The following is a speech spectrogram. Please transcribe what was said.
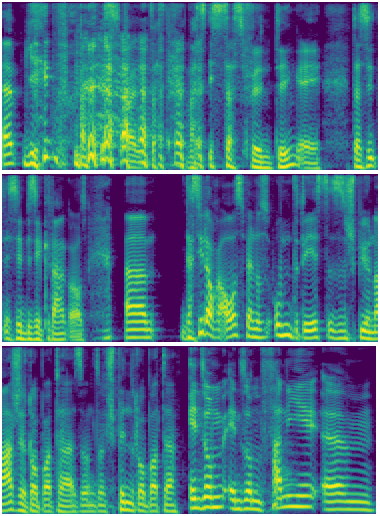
Ähm, jedenfalls, das, was ist das für ein Ding, ey? Das sieht, das sieht ein bisschen krank aus. Ähm, das sieht auch aus, wenn du es umdrehst, das ist ein Spionageroboter, so, ein- so ein Spinnroboter. In so einem, in so einem funny, ähm,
